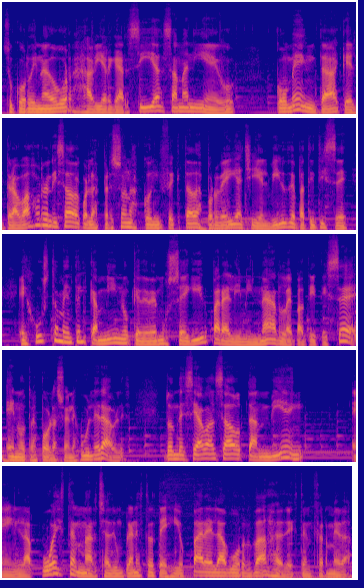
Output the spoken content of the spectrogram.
su coordinador Javier García Samaniego comenta que el trabajo realizado con las personas coinfectadas por VIH y el virus de hepatitis C es justamente el camino que debemos seguir para eliminar la hepatitis C en otras poblaciones vulnerables, donde se ha avanzado también en la puesta en marcha de un plan estratégico para el abordaje de esta enfermedad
